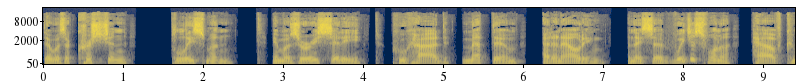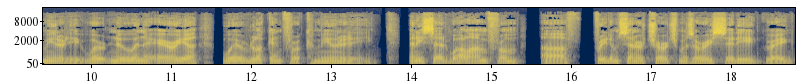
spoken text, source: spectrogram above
There was a Christian policeman in Missouri City who had met them at an outing, and they said, "We just want to have community. We're new in the area. We're looking for community." And he said, "Well, I'm from uh, Freedom Center Church, Missouri City, Greg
